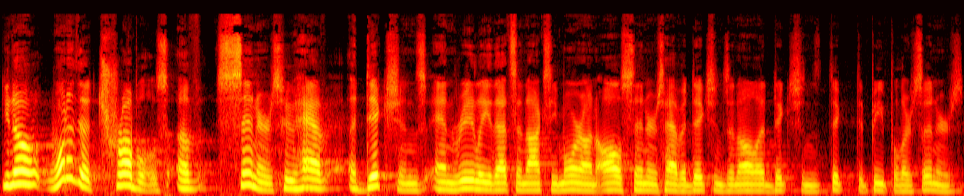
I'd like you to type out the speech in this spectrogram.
You know, one of the troubles of sinners who have addictions, and really that's an oxymoron, all sinners have addictions and all addictions, addicted people are sinners,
